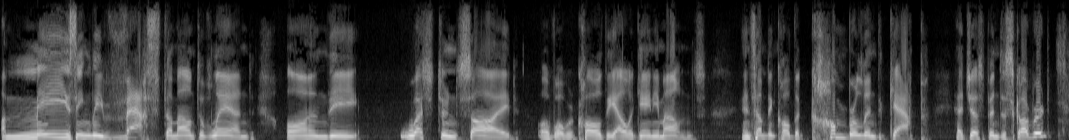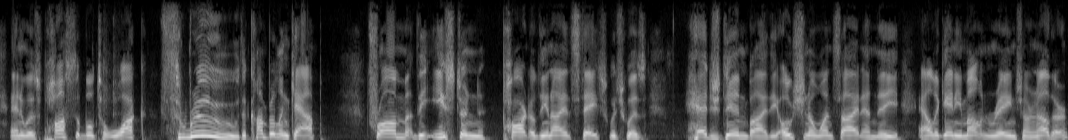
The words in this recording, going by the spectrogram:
amazingly vast amount of land on the western side of what were called the Allegheny Mountains. And something called the Cumberland Gap had just been discovered, and it was possible to walk through the Cumberland Gap from the eastern part of the United States, which was hedged in by the ocean on one side and the Allegheny mountain range on another,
